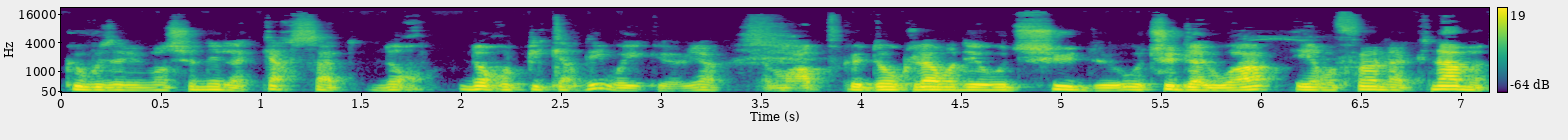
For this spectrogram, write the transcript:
que vous avez mentionné, la CARSAT Nord, Nord Picardie, vous voyez que, bien, que donc là on est au-dessus de, au-dessus de la loi, et enfin la CNAM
